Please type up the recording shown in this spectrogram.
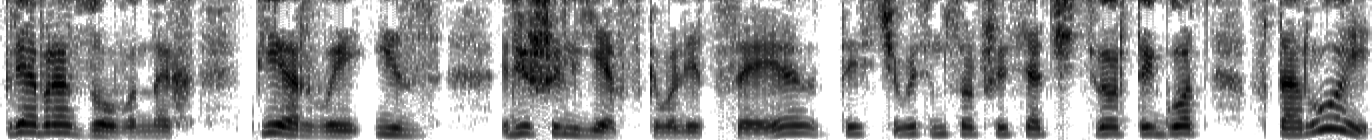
преобразованных. Первый из Ришельевского лицея, 1864 год, второй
